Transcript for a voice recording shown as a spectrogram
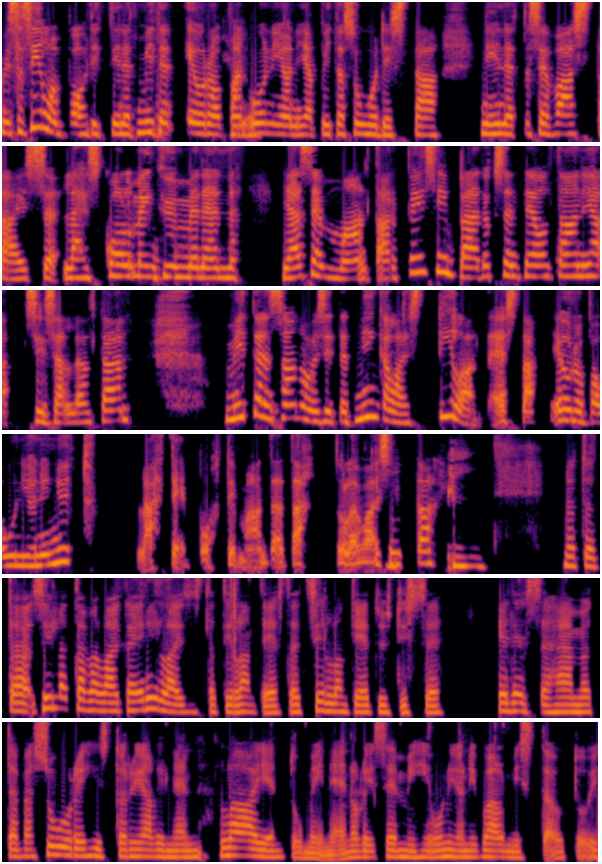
missä silloin pohdittiin, että miten Euroopan unionia pitäisi uudistaa niin, että se vastaisi lähes 30 kymmenen jäsenmaan tarpeisiin päätöksenteoltaan ja sisällöltään. Miten sanoisit, että minkälaista tilanteesta Euroopan unioni nyt lähtee pohtimaan tätä tulevaisuutta? No tota, sillä tavalla aika erilaisesta tilanteesta, että silloin tietysti se edessä hämöttävä suuri historiallinen laajentuminen oli se, mihin unioni valmistautui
